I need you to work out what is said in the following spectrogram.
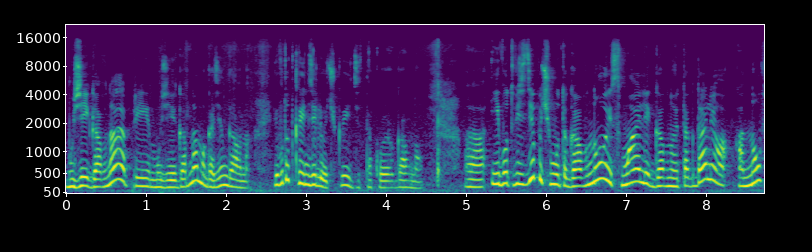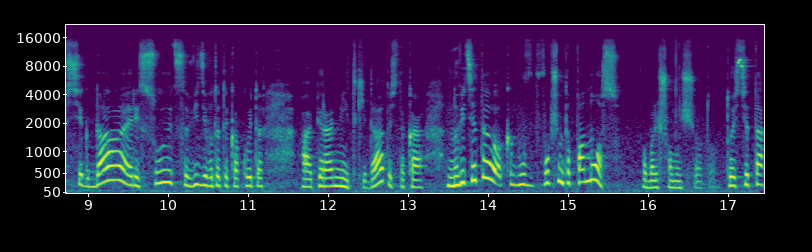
музей говна, при музее говна магазин говна. И вот тут кренделечек, видите, такое говно. А, и вот везде почему-то говно, и смайлик, говно и так далее, оно всегда рисуется в виде вот этой какой-то а, пирамидки, да, то есть такая. Но ведь это, как бы, в общем-то, понос по большому счету. То есть это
